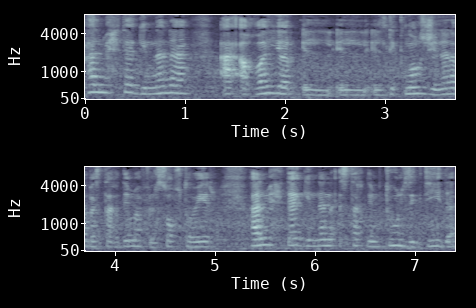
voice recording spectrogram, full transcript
هل محتاج إن أنا أغير ال ال technology اللي أنا بستخدمها في ال software هل محتاج إن أنا أستخدم tools جديدة؟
